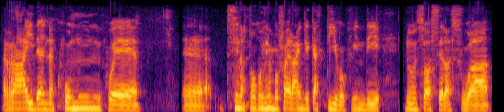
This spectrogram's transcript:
Raiden comunque eh, sino a poco tempo fa era anche cattivo, quindi non so se la sua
